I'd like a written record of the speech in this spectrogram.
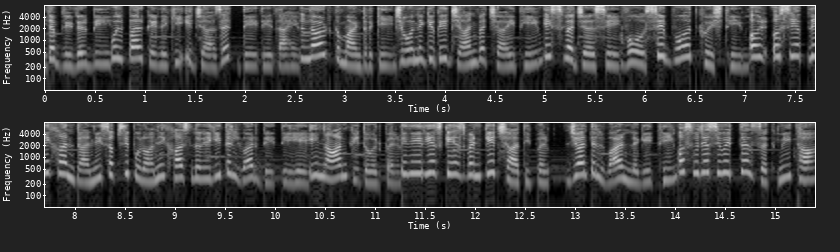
तब लीडर भी पुल पार करने की इजाज़त दे देता है। लॉर्ड कमांडर की जो ने क्योंकि जान बचाई थी, इस वजह से वो उससे बहुत खुश थी और उसे अपने खानदानी सबसे पुरानी खास लोहे की तलवार देती है। इनाम के तौर पर टेनेरियस के हस्बैंड की छाती पर जहाँ तलवार लगी थी, उस वजह से वो इतना जख्मी था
